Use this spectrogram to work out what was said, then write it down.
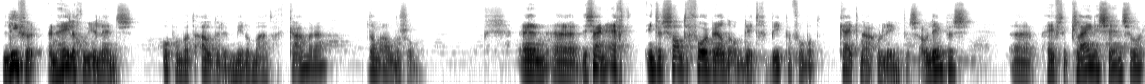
liever een hele goede lens op een wat oudere middelmatige camera dan andersom. En uh, er zijn echt interessante voorbeelden op dit gebied. Bijvoorbeeld, kijk naar Olympus. Olympus uh, heeft een kleine sensor,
